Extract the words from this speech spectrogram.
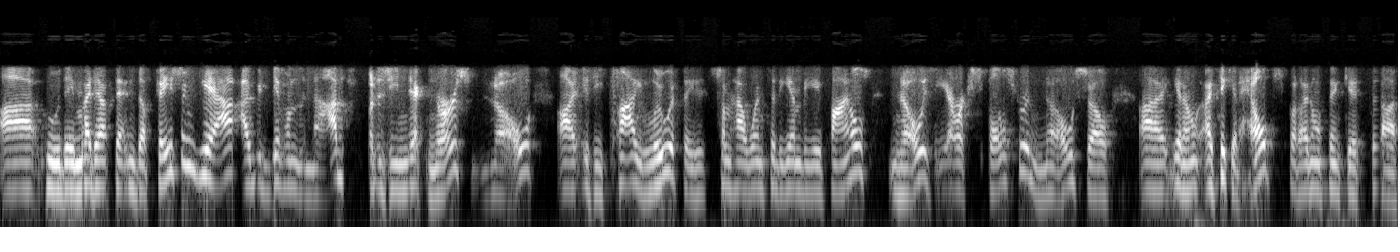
uh, who they might have to end up facing? Yeah, I would give him the nod. But is he Nick Nurse? No. Uh, is he Ty Lue if they somehow went to the NBA Finals? No. Is he Erik Spoelstra? No. So, uh, you know, I think it helps, but I don't think it, uh,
